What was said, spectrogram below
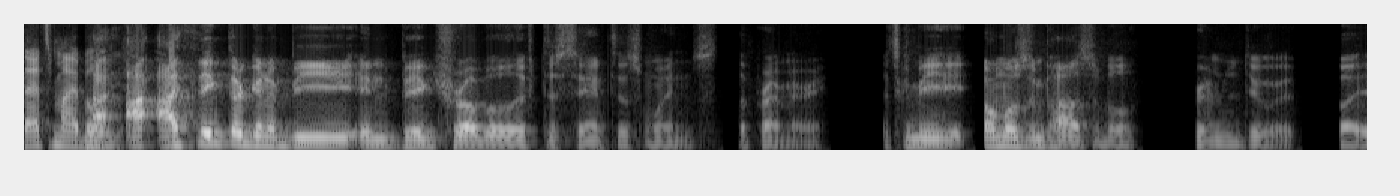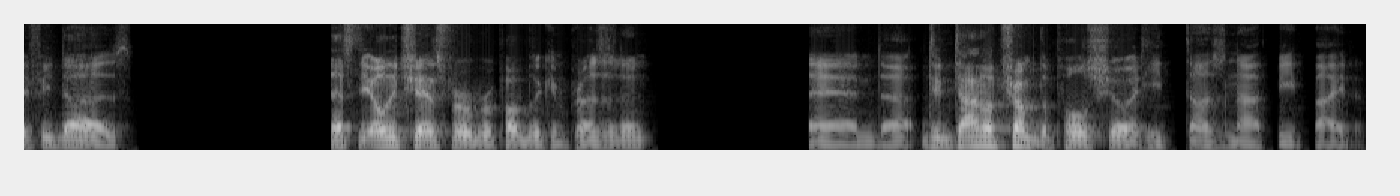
That's my belief. I, I, think they're going to be in big trouble if DeSantis wins the primary. It's going to be almost impossible for him to do it. But if he does, that's the only chance for a Republican president. And, uh, dude, Donald Trump, the polls show it. He does not beat Biden.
